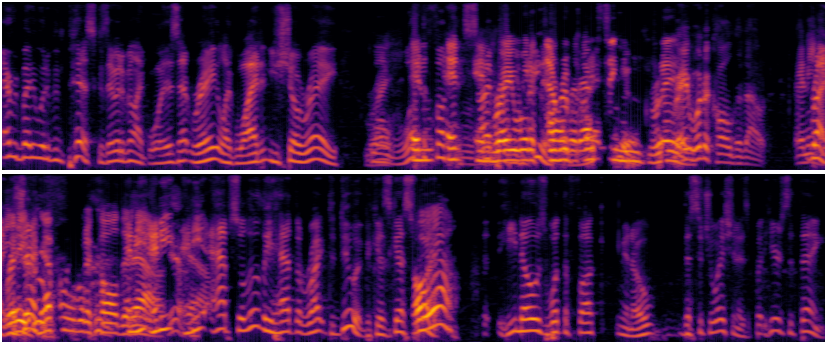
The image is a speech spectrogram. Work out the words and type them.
everybody would have been pissed because they would have been like, "What is that, Ray? Like, why didn't you show Ray?" Right. Well, what And- the fuck? and- and Ray would've to called it out. Replacing Ray. ray would have called it out and he, Right, Ray exactly. definitely would have called it and he, out. and he Yeah. and he absolutely had the right to do it because guess oh what? yeah. He knows what the fuck you know the situation is. But here's the thing:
